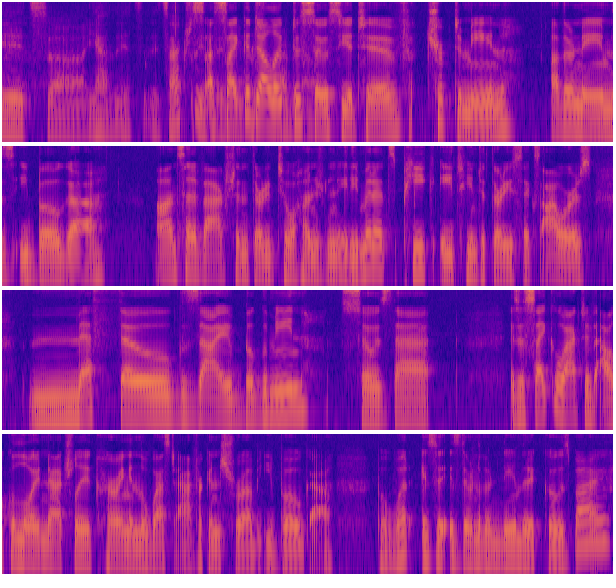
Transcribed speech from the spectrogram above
it's. Uh, yeah. It's. It's actually A they- they psychedelic prescribe that. dissociative, tryptamine, other names iboga, onset of action 30 to 180 minutes, peak 18 to 36 hours, methoxyibogamine. So is that is a psychoactive alkaloid naturally occurring in the West African shrub iboga. But what is it? Is there another name that it goes by?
